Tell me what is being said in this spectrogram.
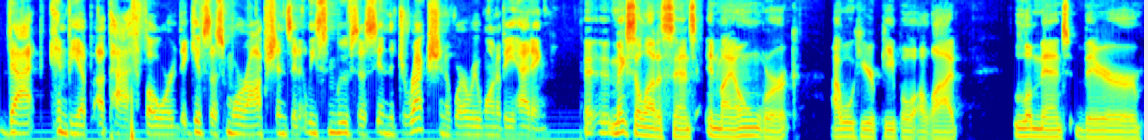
that can be a, a path forward that gives us more options and at least moves us in the direction of where we want to be heading. It makes a lot of sense. In my own work, I will hear people a lot lament their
